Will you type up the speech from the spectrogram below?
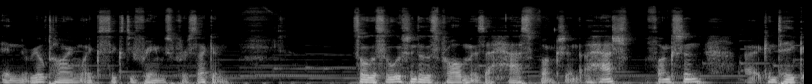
in real time like 60 frames per second. So the solution to this problem is a hash function. A hash function uh, can take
